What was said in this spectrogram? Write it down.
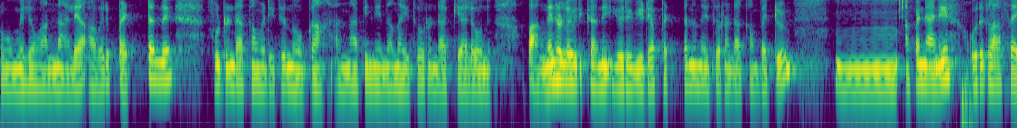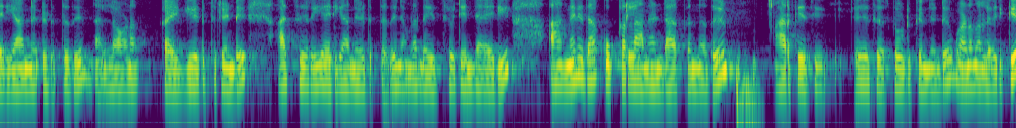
റൂമിൽ വന്നാൽ അവർ പെട്ടെന്ന് ഫുഡ് ഉണ്ടാക്കാൻ വേണ്ടിയിട്ട് നോക്കാം. എന്നാൽ പിന്നെ ഇന്ന് നെയ്ച്ചോറ് ഉണ്ടാക്കിയാലോ എന്ന് അപ്പോൾ അങ്ങനെയുള്ളവർക്കാണ് ഈ ഒരു വീഡിയോ പെട്ടെന്ന് നെയ്ച്ചോറ് ഉണ്ടാക്കാൻ പറ്റും. അപ്പം ഞാൻ ഒരു ഗ്ലാസ് അരിയാണ് എടുത്തത്. നല്ലോണം കഴുകി എടുത്തിട്ടുണ്ട്. ആ ചെറിയ അരിയാണ് എടുത്തത്. നമ്മൾ നെയ്ച്ചോറ്റിന്റെ അരി. അങ്ങനെ ഇതാ കുക്കറിലാണ് ഉണ്ടാക്കുന്നത്. ആറ് കെ ജി ചേർത്ത് കൊടുക്കുന്നുണ്ട്. വേണമെന്നുള്ളവർക്ക്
